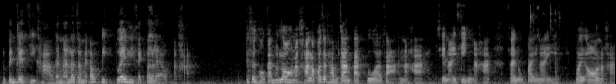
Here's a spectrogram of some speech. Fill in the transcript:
หรือเป็นเกล็ดสีขาว ดังนั้นเราจะไม่ต้องปิดด้วย reflector แล้วนะคะ ในส่วนของการทดลองนะคะ เราก็จะทำการตักตัวสารนะคะ เช่น icing นะคะ ใส่ลงไปใน vial นะคะ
